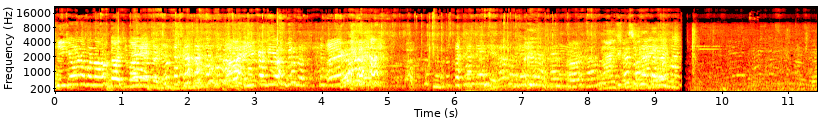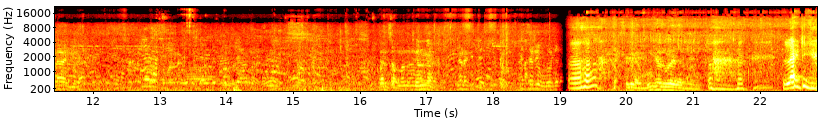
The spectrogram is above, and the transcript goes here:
ही घेऊ नको ना अर्धाची मागे ही कधी असते ना? लाईटिंग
